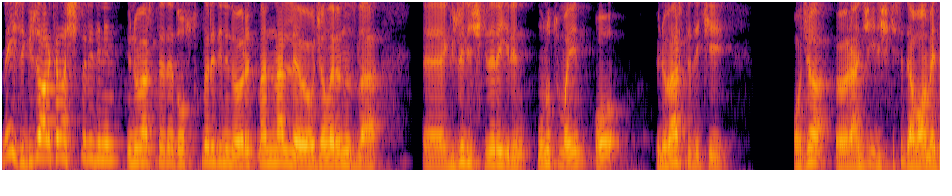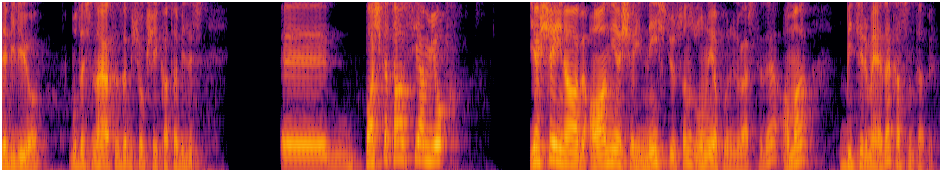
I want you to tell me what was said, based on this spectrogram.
Neyse güzel arkadaşlıklar edinin. Üniversitede dostluklar edinin. Öğretmenlerle, hocalarınızla e, güzel ilişkilere girin. Unutmayın o üniversitedeki hoca öğrenci ilişkisi devam edebiliyor. Bu da sizin hayatınıza birçok şey katabilir. E, başka tavsiyem yok. Yaşayın abi. Anı yaşayın. Ne istiyorsanız onu yapın üniversitede. Ama bitirmeye de kasın tabii.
